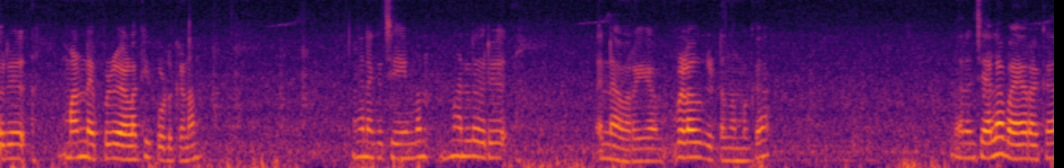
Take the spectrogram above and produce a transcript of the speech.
ഒരു മണ്ണ് എപ്പോഴും ഇളക്കി കൊടുക്കണം. അങ്ങനെയൊക്കെ ചെയ്യുമ്പം നല്ലൊരു എന്നാ പറയുക വിളവ് കിട്ടും നമുക്ക്. അന്നേരം ചില പയറൊക്കെ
